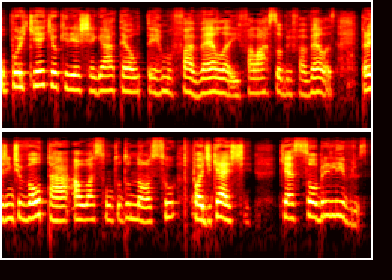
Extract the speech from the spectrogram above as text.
O porquê que eu queria chegar até o termo favela e falar sobre favelas, para a gente voltar ao assunto do nosso podcast, que é sobre livros.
